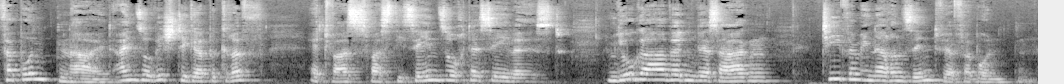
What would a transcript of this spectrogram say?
Verbundenheit, ein so wichtiger Begriff, etwas, was die Sehnsucht der Seele ist. Im Yoga würden wir sagen, Tief im Inneren sind wir verbunden.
